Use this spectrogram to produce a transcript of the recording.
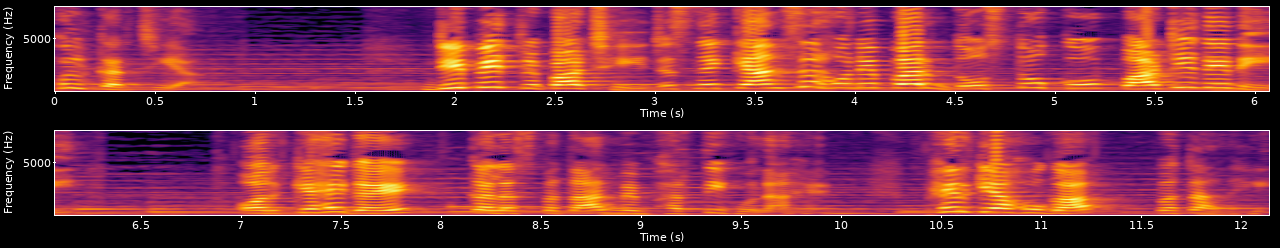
खुलकर जिया। डीपी त्रिपाठी जिसने कैंसर होने पर दोस्तों को पार्टी दे दी और कह गए, कल अस्पताल में भर्ती होना है। फिर क्या होगा, पता नहीं।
